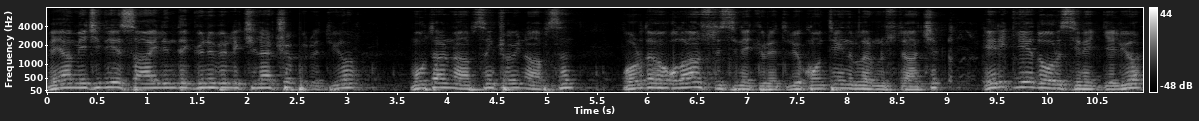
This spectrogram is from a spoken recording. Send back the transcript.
Veya Mecidiye sahilinde günübirlikçiler çöp üretiyor. Muhtar ne yapsın, köy ne yapsın? Orada olağanüstü sinek üretiliyor. Konteynerların üstü açık. Erikli'ye doğru sinek geliyor.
